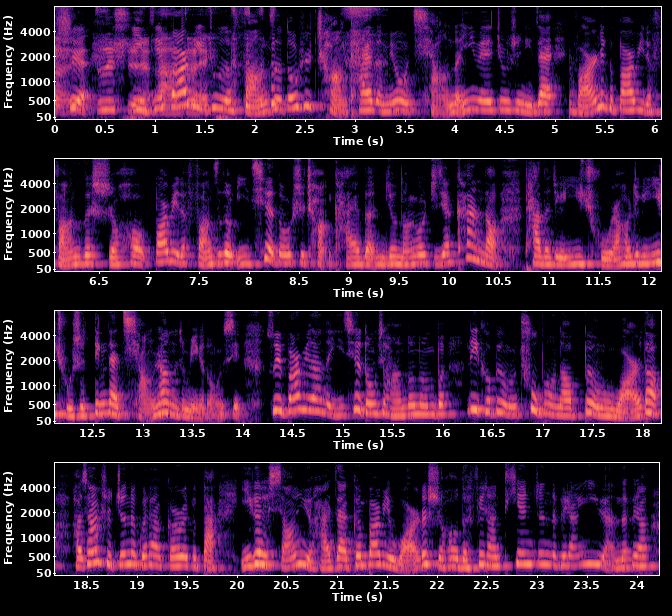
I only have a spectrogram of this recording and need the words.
势，姿势，以及 Barbie 住的房子 都是敞开的，没有墙的，因为就是你在玩那个 Barbie 的房子的时候，Barbie 的房子都一切都是敞开的，你就能够直接看到它的这个衣橱，然后这个衣橱是钉在墙上的这么一个东西，所以 Barbie Land 的一切东西好像都能被立刻被我们触碰到，被我们玩到，好像是真的 Greta Gerwig 把一个小。女孩在跟芭比玩的时候的非常天真的、非常一元的、非常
